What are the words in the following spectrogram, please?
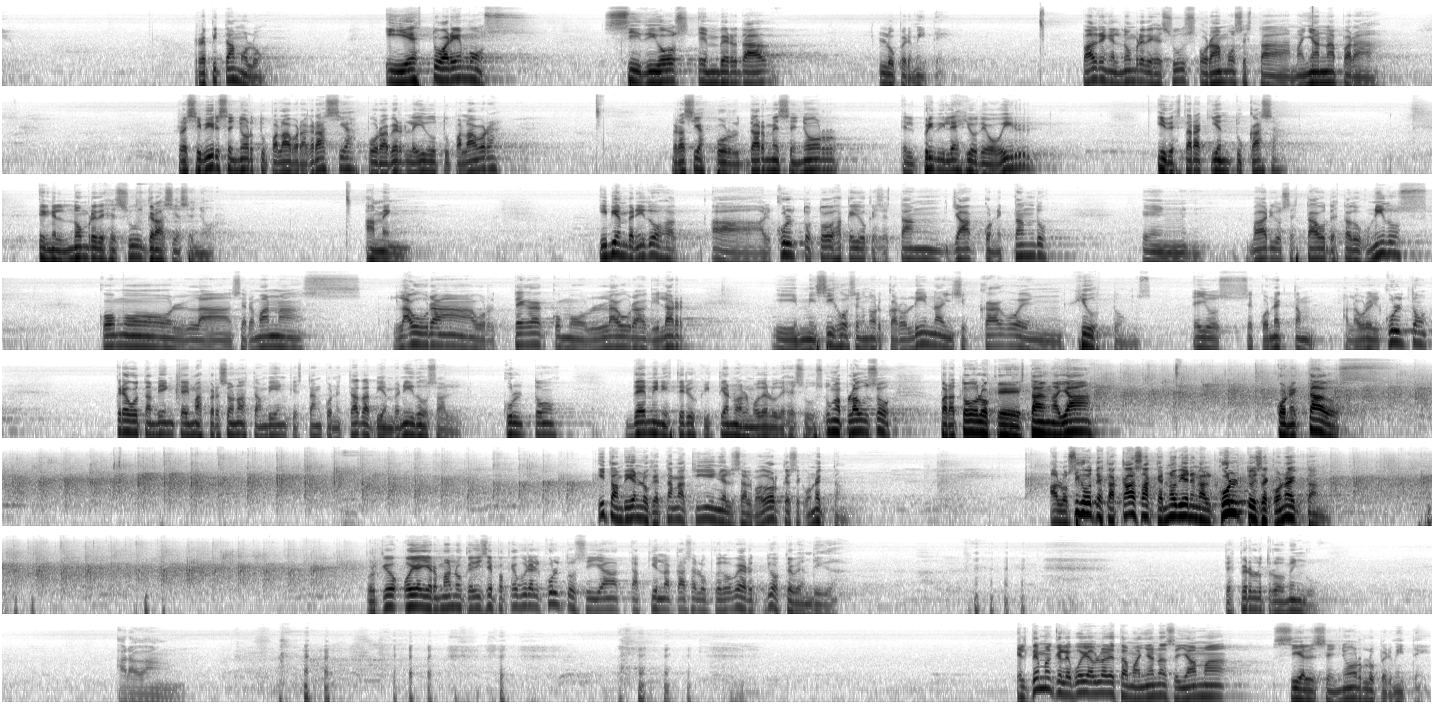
Repitámoslo. Y esto haremos si Dios en verdad lo permite. Padre, en el nombre de Jesús, oramos esta mañana para recibir, Señor, tu palabra. Gracias por haber leído tu palabra. Gracias por darme, Señor, el privilegio de oír y de estar aquí en tu casa. En el nombre de Jesús, gracias, Señor. Amén. Y bienvenidos al culto, todos aquellos que se están ya conectando en varios estados de Estados Unidos, como las hermanas Laura Ortega, como Laura Aguilar y mis hijos en North Carolina, en Chicago, en Houston. Ellos se conectan a la hora del culto. Creo también que hay más personas también que están conectadas. Bienvenidos al culto de Ministerios Cristianos al modelo de Jesús. Un aplauso para todos los que están allá conectados. Y también los que están aquí en El Salvador que se conectan a los hijos de esta casa que no vienen al culto y se conectan. Porque hoy hay hermano que dice, ¿para qué voy al culto si ya aquí en la casa lo puedo ver? Dios te bendiga. Te espero el otro domingo. Aragán. El tema que les voy a hablar esta mañana se llama Si el Señor lo permite.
